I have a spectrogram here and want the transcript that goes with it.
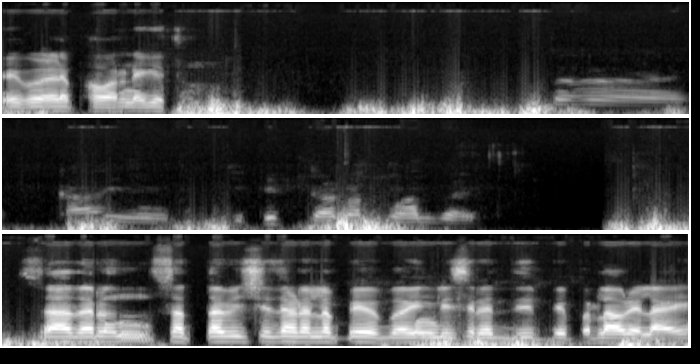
वेगवेगळ्या फवारण्या घेतो. काय किती टनात माल जाईल? साधारण सत्तावीसशे झाडाला पे ब- इंग्लिश रद्दी पेपर लावलेला आहे.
